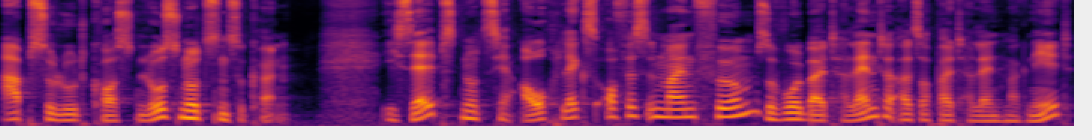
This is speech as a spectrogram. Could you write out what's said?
absolut kostenlos nutzen zu können. Ich selbst nutze ja auch LexOffice in meinen Firmen, sowohl bei Talente als auch bei Talent Magnet.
